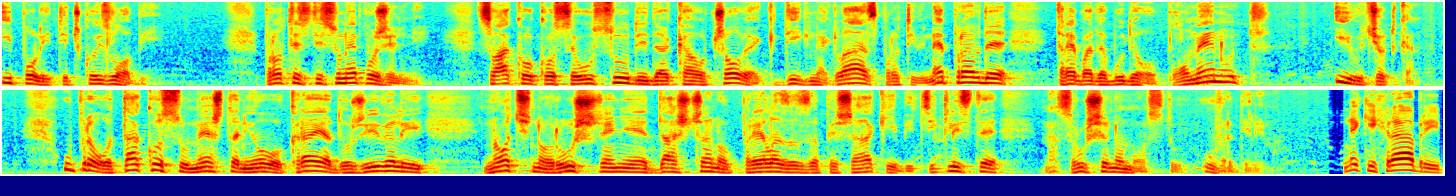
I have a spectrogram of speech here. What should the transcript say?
i političkoj zlobi. Protesti su nepoželjni. Svako ko se usudi da kao čovek digne glas protiv nepravde treba da bude opomenut i učutkan. Upravo tako su meštani ovog kraja doživeli noćno rušenje daščanog prelaza za pešake i bicikliste na srušenom mostu u Vrdilima. Neki hrabri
